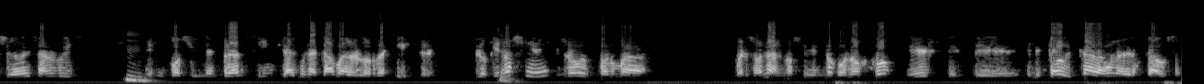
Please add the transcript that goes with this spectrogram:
ciudad de San Luis, hmm. es imposible entrar sin que alguna cámara lo registre. Lo que no sé, yo de forma personal, no sé, no conozco, es este, el estado de cada una de las causas.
